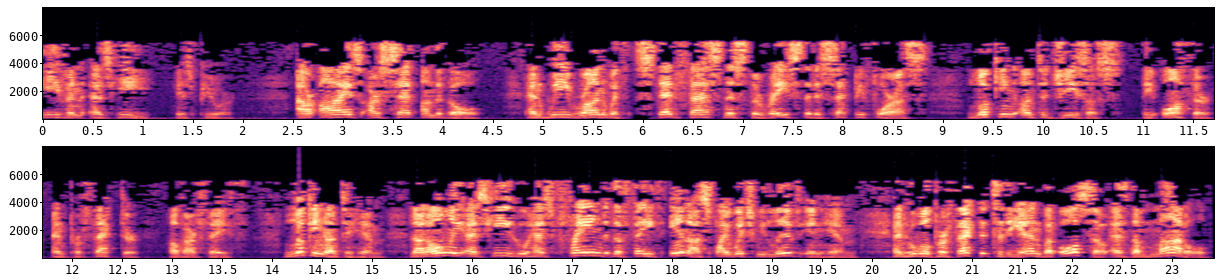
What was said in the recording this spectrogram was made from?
even as He is pure. Our eyes are set on the goal, and we run with steadfastness the race that is set before us, looking unto Jesus, the author and perfecter of our faith. Looking unto him, not only as he who has framed the faith in us by which we live in him, and who will perfect it to the end, but also as the model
